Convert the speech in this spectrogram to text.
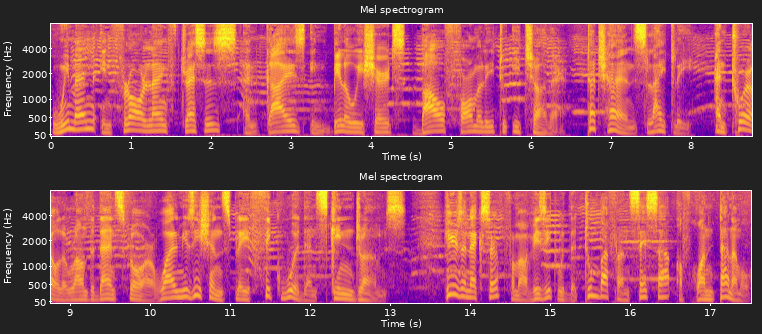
Women in floor length dresses and guys in billowy shirts bow formally to each other, touch hands lightly, and twirl around the dance floor while musicians play thick wood and skin drums. Here's an excerpt from our visit with the Tumba Francesa of Guantanamo.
